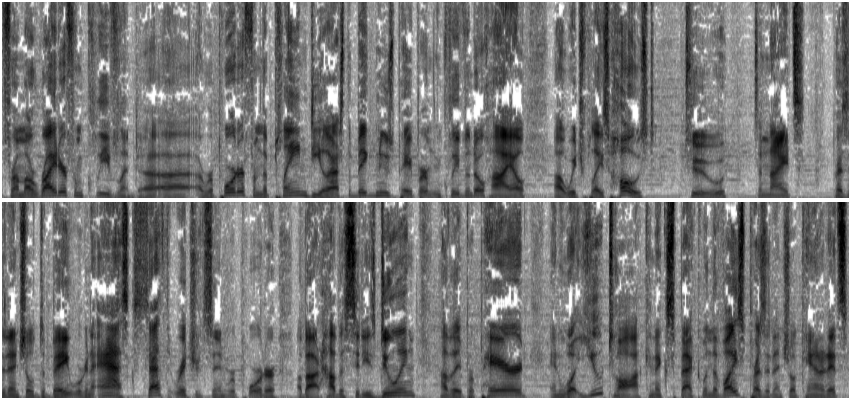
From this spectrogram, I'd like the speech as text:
from a writer from Cleveland, uh, uh, a reporter from the Plain Dealer. That's the big newspaper in Cleveland, Ohio, uh, which plays host to tonight's presidential debate. We're going to ask Seth Richardson, reporter, about how the city's doing, how they prepared, and what Utah can expect when the vice presidential candidates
